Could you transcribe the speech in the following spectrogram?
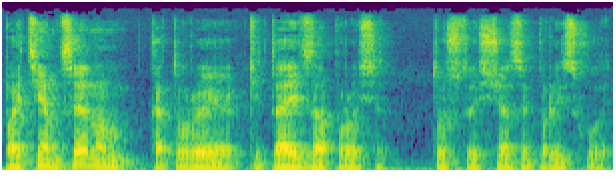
по тем ценам, которые Китай запросит. То, что сейчас и происходит.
